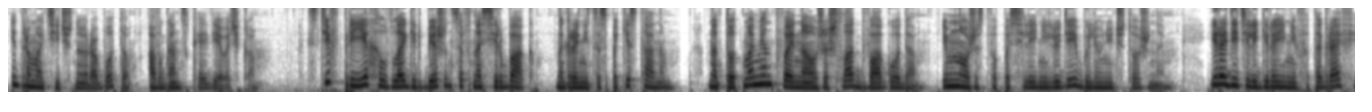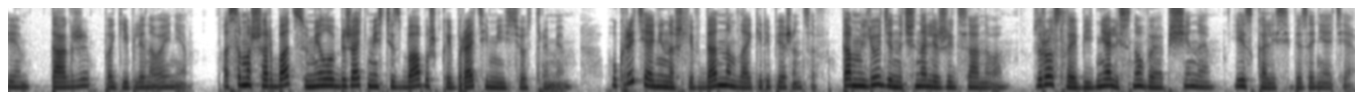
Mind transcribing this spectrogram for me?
и драматичную работу «Афганская девочка». Стив приехал в лагерь беженцев на Сирбак, на границе с Пакистаном. На тот момент война уже шла два года, и множество поселений людей были уничтожены. И родители героини фотографии также погибли на войне. А сама Шарбат сумела убежать вместе с бабушкой, братьями и сестрами. Укрытие они нашли в данном лагере беженцев. Там люди начинали жить заново. Взрослые объединялись в новые общины и искали себе занятия.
